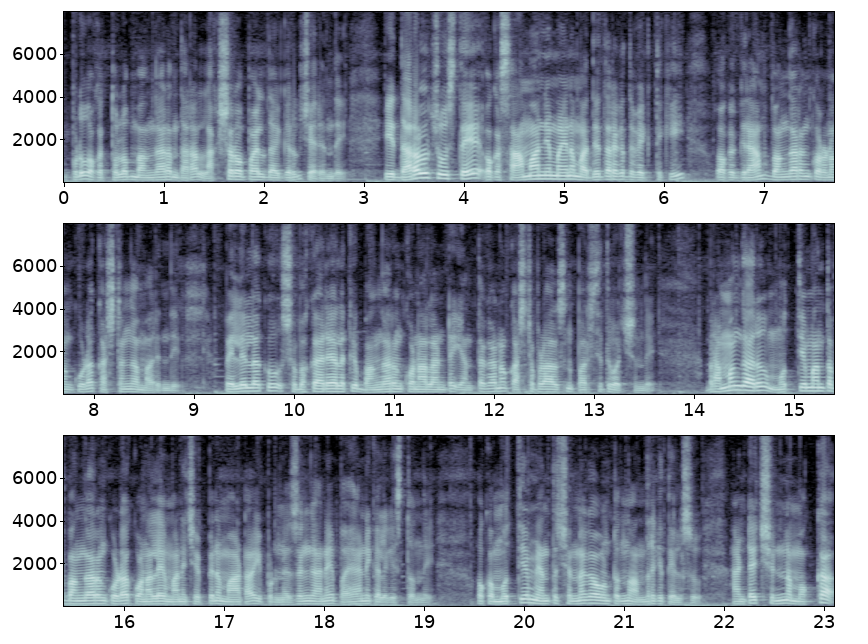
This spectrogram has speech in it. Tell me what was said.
ఇప్పుడు ఒక తులం బంగారం ధర లక్ష రూపాయల దగ్గరకు చేరింది. ఈ ధరలు చూస్తే ఒక సామాన్యమైన మధ్యతరగతి వ్యక్తికి ఒక గ్రాము బంగారం కొనడం కూడా కష్టంగా మారింది. పెళ్ళిళ్ళకు శుభకార్యాలకి బంగారం కొనాలంటే ఎంతగానో కష్టపడాల్సిన పరిస్థితి వచ్చింది. బ్రహ్మంగారు ముత్యమంత బంగారం కూడా కొనలేమని చెప్పిన మాట ఇప్పుడు నిజంగానే భయాన్ని కలిగిస్తుంది. ఒక ముత్యం ఎంత చిన్నగా ఉంటుందో అందరికీ తెలుసు. అంటే చిన్న మొక్క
